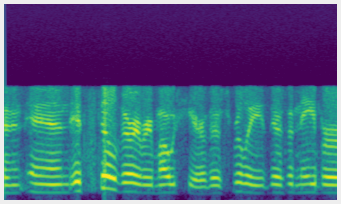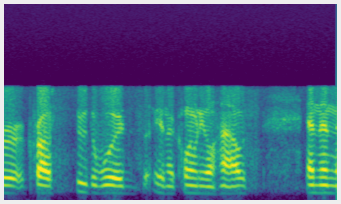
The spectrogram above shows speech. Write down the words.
and and it's still very remote here. There's really there's a neighbor across through the woods in a colonial house, and then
